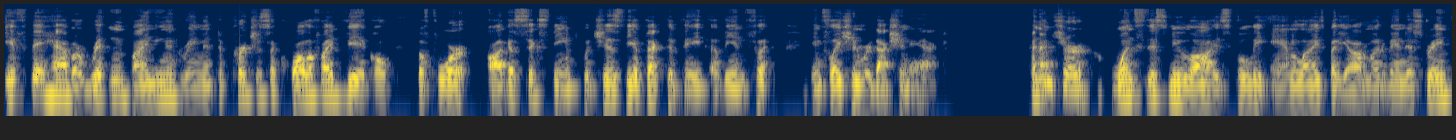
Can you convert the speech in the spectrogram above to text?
if they have a written binding agreement to purchase a qualified vehicle before August 16th, which is the effective date of the Infl- Inflation Reduction Act. And I'm sure once this new law is fully analyzed by the automotive industry,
